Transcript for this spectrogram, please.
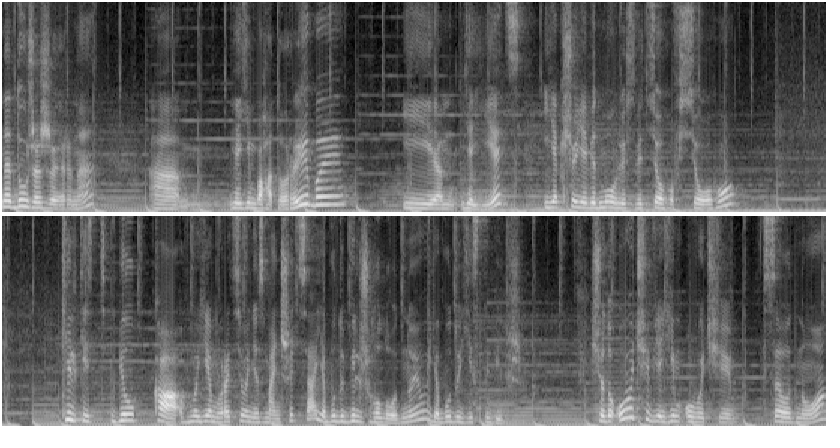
не дуже жирне. е, Я їм багато риби і яєць. І якщо я відмовлюсь від цього всього, кількість білка в моєму раціоні зменшиться, я буду більш голодною, я буду їсти більше. Щодо овочів, я їм овочі все одно.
